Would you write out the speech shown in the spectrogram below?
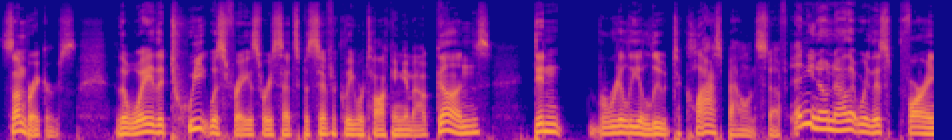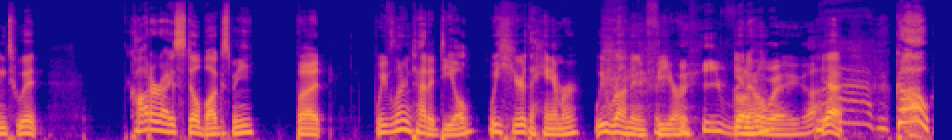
Sunbreakers. The way the tweet was phrased, where he said specifically we're talking about guns, didn't really allude to class balance stuff. And, you know, now that we're this far into it, Cauterize still bugs me, but we've learned how to deal. We hear the hammer, we run in fear. He you know? Ah. Yeah. Go!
